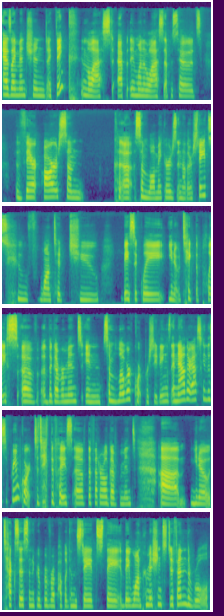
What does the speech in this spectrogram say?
as I mentioned, I think in the last ep- in one of the last episodes, there are some uh, some lawmakers in other states who've wanted to basically, you know, take the place of the government in some lower court proceedings, and now they're asking the Supreme Court to take the place of the federal government. Um, you know, Texas and a group of Republican states they they want permission to defend the rule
